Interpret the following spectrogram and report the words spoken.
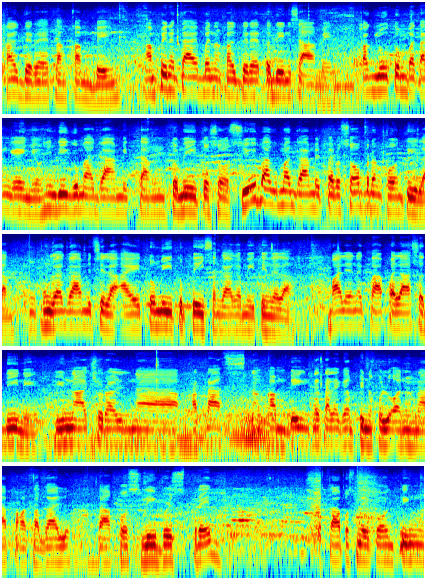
kalderetang kambing. Ang pinagkaiba ng kaldereta din sa amin, paglutong Batanggenyo, hindi gumagamit ng tomato sauce. Yung iba gumagamit pero sobrang konti lang. Kung gagamit sila ay tomato paste ang gagamitin nila. Ang nagpapalasa din eh, yung natural na katas ng kambing na talagang pinakuluan ng napakatagal. Tapos liver spread. Tapos may konting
